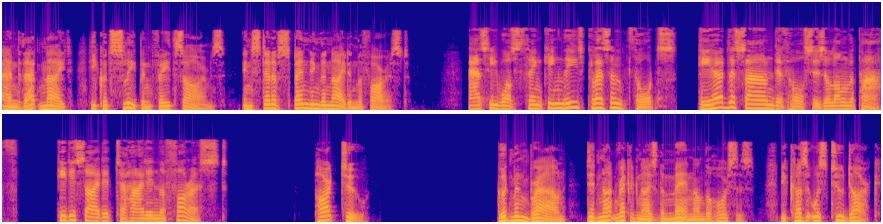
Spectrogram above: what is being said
And that night he could sleep in Faith's arms instead of spending the night in the forest. As he was thinking these pleasant thoughts, he heard the sound of horses along the path. He decided to hide in the forest. Part 2 Goodman Brown did not recognize the men on the horses, because it was too dark.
